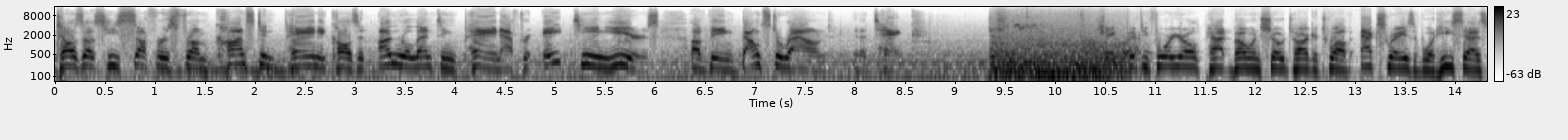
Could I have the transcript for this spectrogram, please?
tells us he suffers from constant pain. He calls it unrelenting pain after 18 years of being bounced around in a tank. 54-year-old Pat Bowen showed Target 12 x-rays of what he says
